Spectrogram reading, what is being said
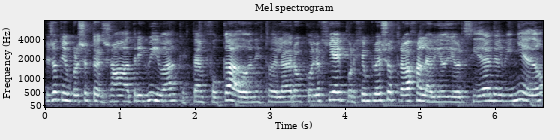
Ellos tienen un proyecto que se llama Matriz Viva, que está enfocado en esto de la agroecología y, por ejemplo, ellos trabajan la biodiversidad en el viñedo.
